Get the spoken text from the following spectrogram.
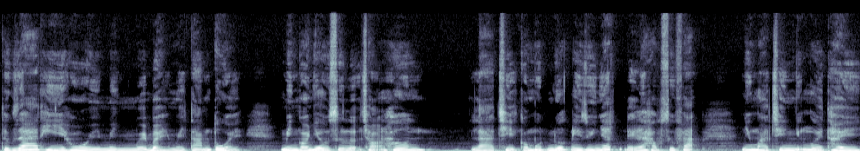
Thực ra thì hồi mình 17 18 tuổi mình có nhiều sự lựa chọn hơn là chỉ có một nước đi duy nhất đấy là học sư phạm nhưng mà chính những người thầy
